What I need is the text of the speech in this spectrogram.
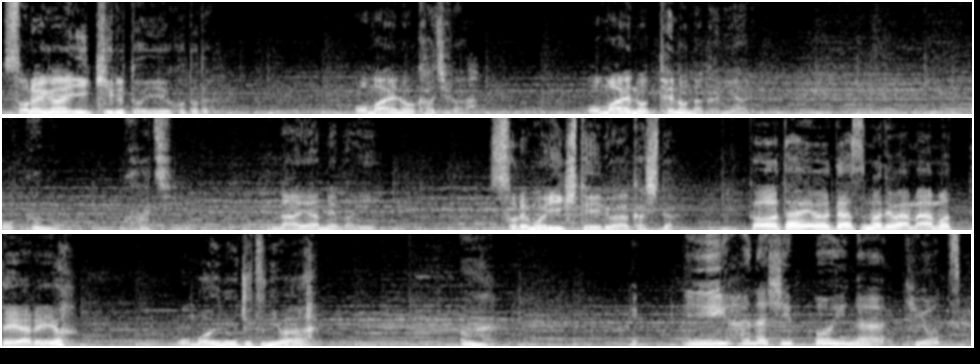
それが生きるということだ。お前の舵はお前の手の中にある。僕の舵悩めばいい。それも生きている証だ。答えを出すまでは守ってやるよお前の術には。うん。いい話っぽいが気をつけ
